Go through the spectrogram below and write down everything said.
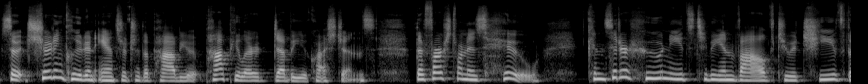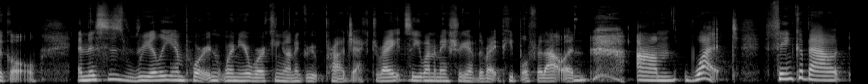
so it should include an answer to the popu- popular W questions. The first one is who. Consider who needs to be involved to achieve the goal. And this is really important when you're working on a group project, right? So you want to make sure you have the right people for that one. Um, what? Think about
